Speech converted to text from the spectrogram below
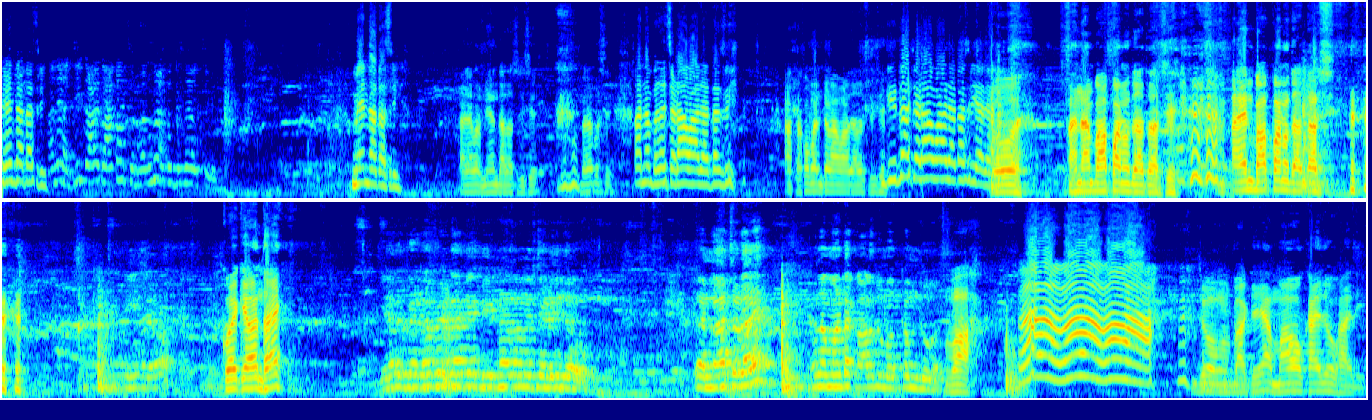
મેં દાદાશ્રી છે. બાપાનો દાતા બાપાનો દાતા કોઈ કહેવાનું થાય? બેઠા બેઠા કે ગિરનારામાં ચડી જાઓ. એ ના ચડાય? એના માટે કાળું મક્કમ જોવે વાહ વાહ. વાહ વાહ જો બાકી આ માવો ખાઈ દો ખાલી.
